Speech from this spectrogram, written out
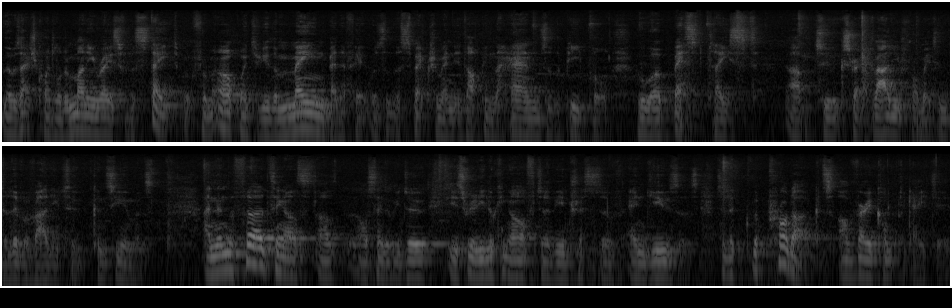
there was actually quite a lot of money raised for the state, but from our point of view, the main benefit was that the spectrum ended up in the hands of the people who were best placed uh, to extract value from it and deliver value to consumers. And then the third thing I'll, I'll, I'll say that we do is really looking after the interests of end users. So the, the products are very complicated.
